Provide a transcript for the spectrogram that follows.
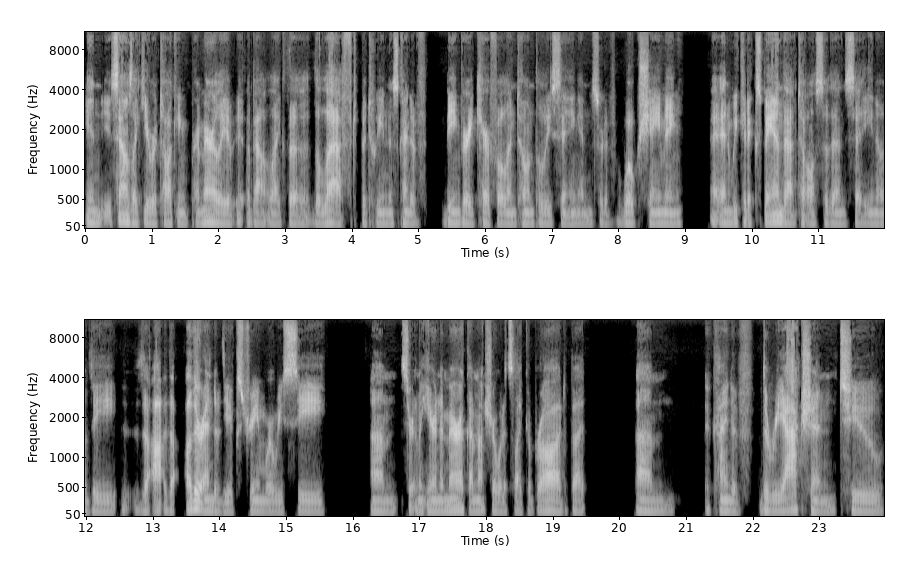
in it sounds like you were talking primarily about like the the left between this kind of being very careful and tone policing and sort of woke shaming. And we could expand that to also then say you know the the uh, the other end of the extreme where we see um, certainly here in America I'm not sure what it's like abroad but um, kind of the reaction to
